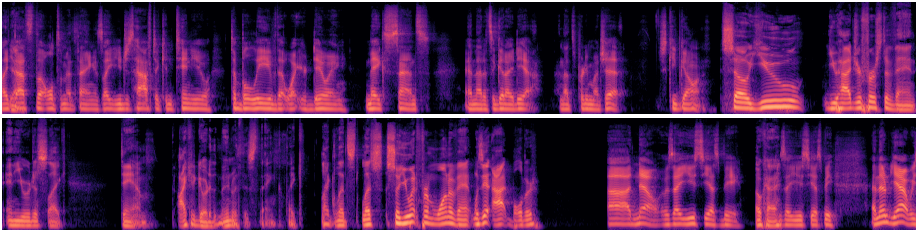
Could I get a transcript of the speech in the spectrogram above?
Like Yeah. that's the ultimate thing. Is like you just have to continue to believe that what you're doing makes sense and that it's a good idea. And that's pretty much it. Just keep going. So you you had your first event and you were just like, damn, I could go to the moon with this thing. Like, like let's let's so you went from one event, was it at Boulder? Uh no, it was at UCSB. Okay. He's at UCSB. And then yeah, we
